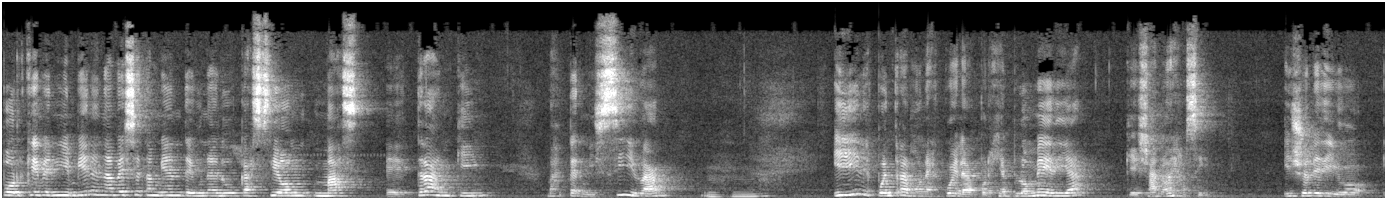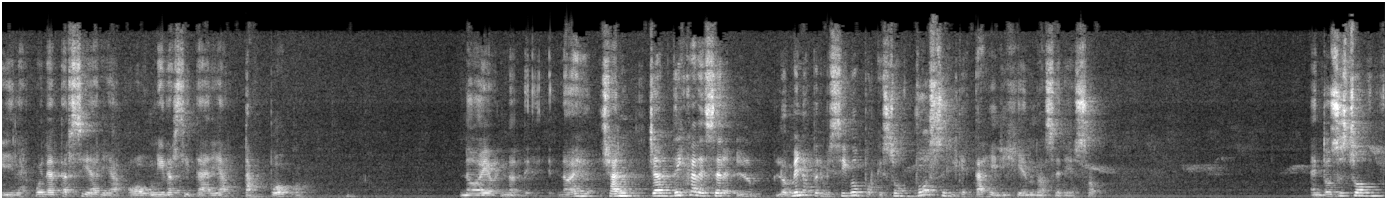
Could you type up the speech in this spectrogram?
porque vienen a veces también de una educación más eh, tranqui, más permisiva, y después entramos a una escuela, por ejemplo, media, que ya no es así. Y yo le digo, y la escuela terciaria o universitaria tampoco. No es, ya, ya deja de ser lo menos permisivo porque sos vos el que estás eligiendo hacer eso. Entonces sos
